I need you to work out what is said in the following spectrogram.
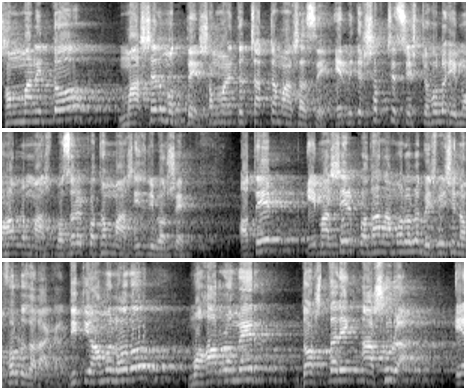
সম্মানিত মাসের মধ্যে, সম্মানিত চারটা মাস আছে। এর ভিতরে সবচেয়ে শ্রেষ্ঠ হলো এই মহরম মাস, বছরের প্রথম মাস ইজরি বর্ষের অতএব এই মাসের প্রধান আমল হলো বেশি বেশি নফল রোজা রাখা। দ্বিতীয় আমল হলো মহরমের দশ তারিখ আশুরা। এই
